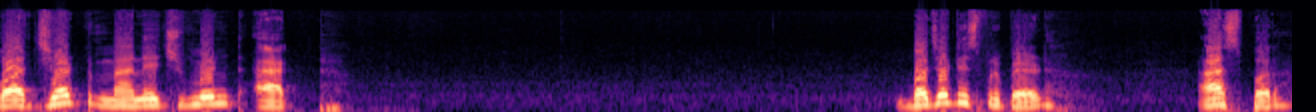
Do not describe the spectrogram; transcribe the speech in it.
budget management act budget is prepared as per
